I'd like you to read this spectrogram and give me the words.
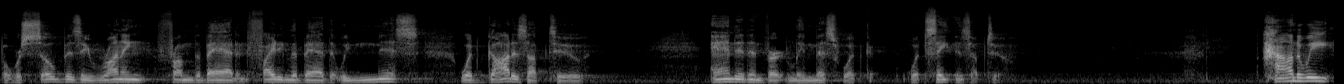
But we're so busy running from the bad and fighting the bad that we miss what God is up to and inadvertently miss what, what Satan is up to. How do we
